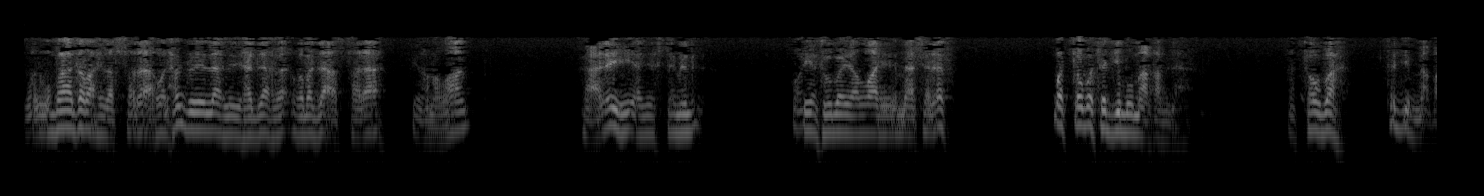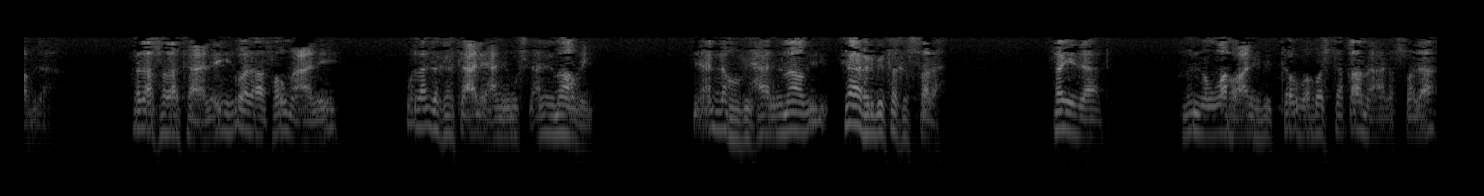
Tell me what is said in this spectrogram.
والمبادرة إلى الصلاة والحمد لله الذي هداه وبدأ الصلاة في رمضان فعليه أن يستمر وأن يتوب إلى الله مما سلف والتوبة تجب ما قبلها. التوبة تجب ما قبلها. فلا صلاة عليه ولا صوم عليه ولا زكاة عليه عن عن الماضي لأنه في حال الماضي كافر بترك الصلاة. فإذا من الله عليه بالتوبة واستقام على الصلاة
